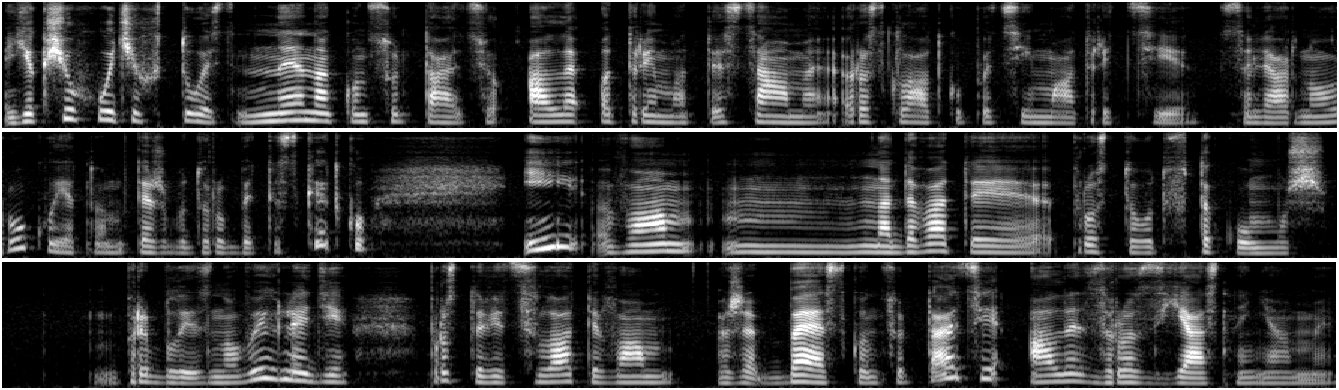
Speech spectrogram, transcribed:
Якщо хоче хтось не на консультацію, але отримати саме розкладку по цій матриці солярного року, я там теж буду робити скидку, і вам надавати просто от в такому ж приблизно вигляді, просто відсилати вам вже без консультації, але з роз'ясненнями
